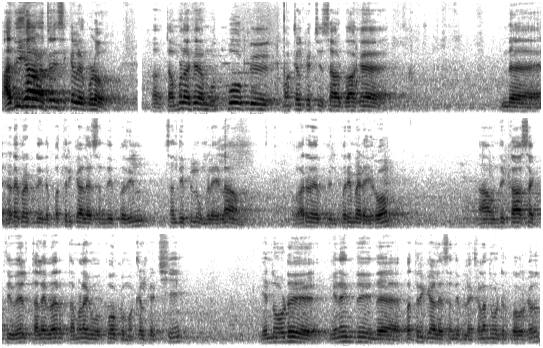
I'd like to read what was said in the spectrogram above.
அதிகாரத்தில் சிக்கல் ஏற்படும். தமிழக முற்போக்கு மக்கள் கட்சி சார்பாக இந்த நடைபெறக்கூடிய இந்த பத்திரிகையாளர் சந்திப்பதில் சந்திப்பில் உங்களை எல்லாம் வரவேற்பதில் பெருமையடைகிறோம். நான் வந்து கா. சக்திவேல் தலைவர் தமிழக முற்போக்கு மக்கள் கட்சி. என்னோடு இணைந்து இந்த பத்திரிகையாளர் சந்திப்பில் கலந்து கொண்டிருப்பவர்கள்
